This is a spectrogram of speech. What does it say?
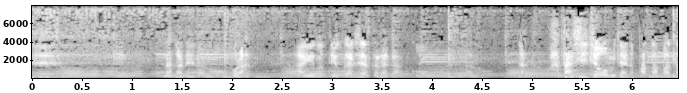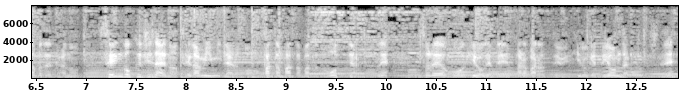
えー、なんかね、あの、ほら、ああいうのってよくあるじゃないですか、なんか、こう、あの、なんか、果たし状みたいな、パタパタパタって、あの、戦国時代の手紙みたいな、こう、パタパタパタ折ってあるんですね。それをこう広げて、パラパラって広げて読んだりとかしてね。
